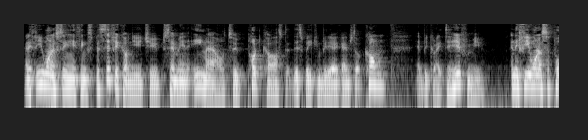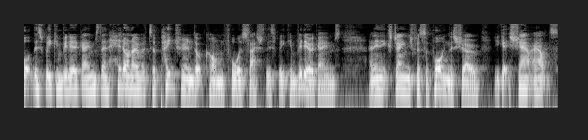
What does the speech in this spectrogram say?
And if you want to see anything specific on YouTube, send me an email to podcast at thisweekinvideogames.com. It'd be great to hear from you. And if you want to support This Week in Video Games, then head on over to patreon.com forward slash This Week in Video Games. And in exchange for supporting the show, you get shout outs,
